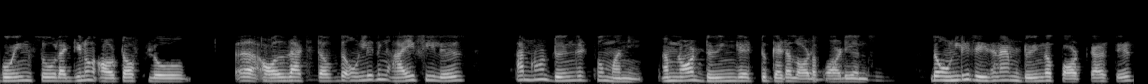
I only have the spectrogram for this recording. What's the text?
going so like, you know, out of flow, uh, all that stuff. The only thing I feel is I'm not doing it for money. I'm not doing it to get a lot of audience. The only reason I'm doing a podcast is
